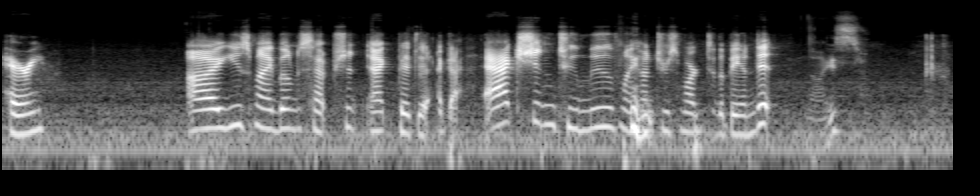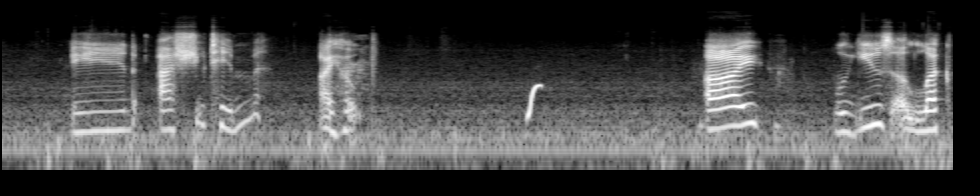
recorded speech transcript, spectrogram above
Harry. I use my bonus action, action to move my hunter's mark to the bandit, Nice. and I shoot him. I hope. I will use a luck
